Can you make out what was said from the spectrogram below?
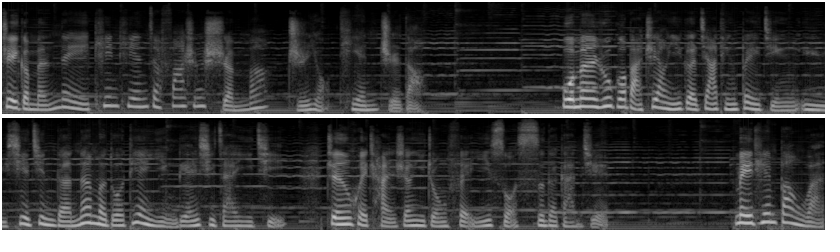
这个门内天天在发生什么，只有天知道。我们如果把这样一个家庭背景与谢晋的那么多电影联系在一起，真会产生一种匪夷所思的感觉。每天傍晚，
